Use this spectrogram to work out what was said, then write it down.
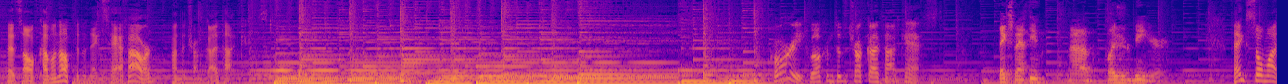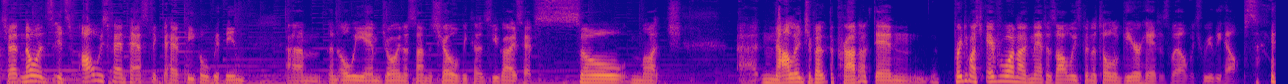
That's all coming up in the next half hour on the Truck Guy Podcast. Cory, welcome to the Truck Guy Podcast. Thanks, Matthew. Uh, pleasure to be here. Thanks so much. Uh, no, it's it's always fantastic to have people within um, an OEM join us on the show because you guys have so much uh, knowledge about the product, and pretty much everyone I've met has always been a total gearhead as well, which really helps.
